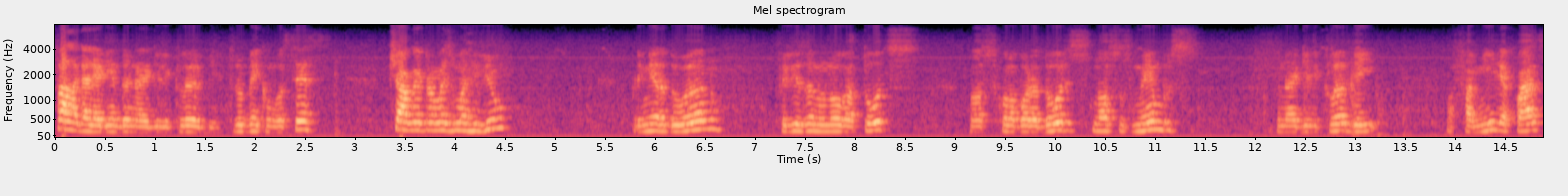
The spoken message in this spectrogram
Fala galerinha do Narguile Club, tudo bem com vocês? Thiago aí para mais uma review, primeira do ano, feliz ano novo a todos, nossos colaboradores, nossos membros do Narguile Club aí, uma família quase,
